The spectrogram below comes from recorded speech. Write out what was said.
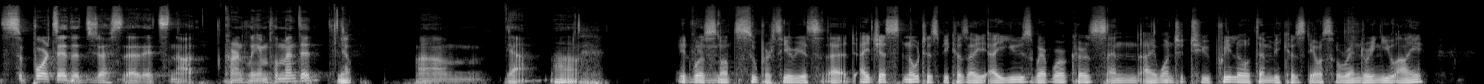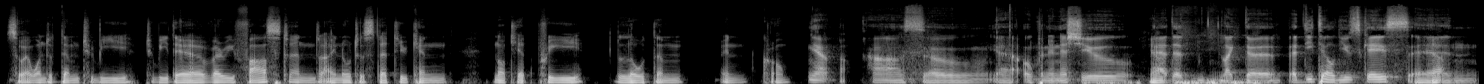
supports it. It's just that it's not currently implemented. Yeah. Um, yeah. Um, It was not super serious. Uh, I just noticed because I, I use web workers and I wanted to preload them because they're also rendering UI. So I wanted them to be to be there very fast, and I noticed that you can not yet pre-load them in Chrome. Yeah. Uh, so yeah, open an issue, Yeah. add a, like the a detailed use case, and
